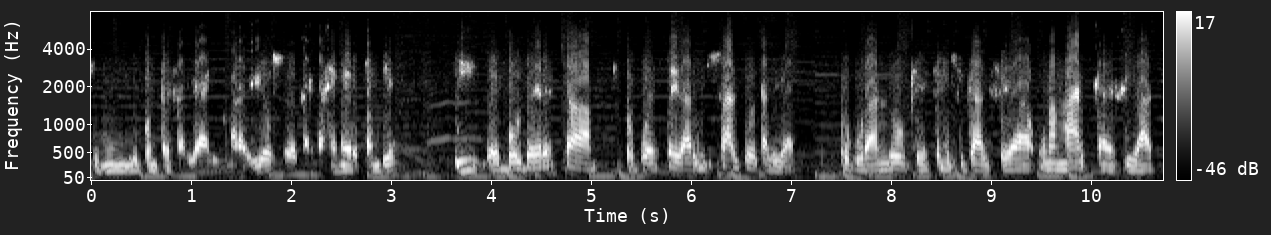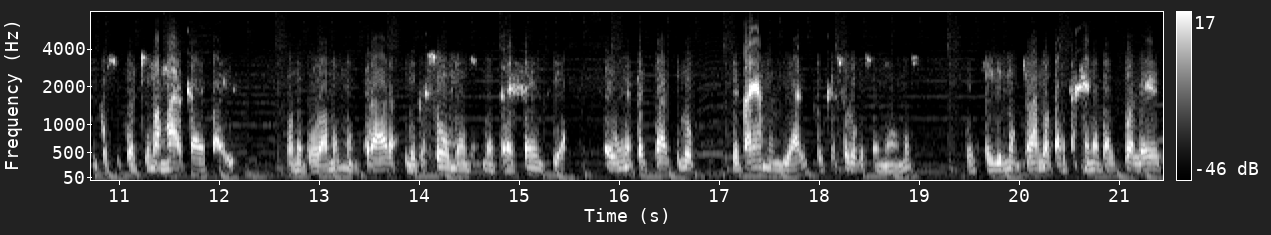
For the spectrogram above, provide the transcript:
que es un grupo empresarial maravilloso de cartageneros también, y eh, volver esta propuesta y dar un salto de calidad, procurando que este musical sea una marca de ciudad y por supuesto una marca de país, donde podamos mostrar lo que somos, nuestra esencia, en un espectáculo de talla mundial, porque eso es lo que soñamos, seguir mostrando a Cartagena tal cual es,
